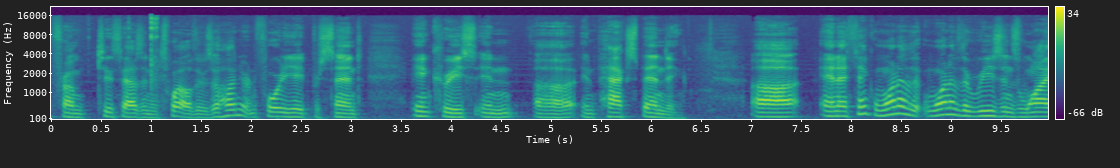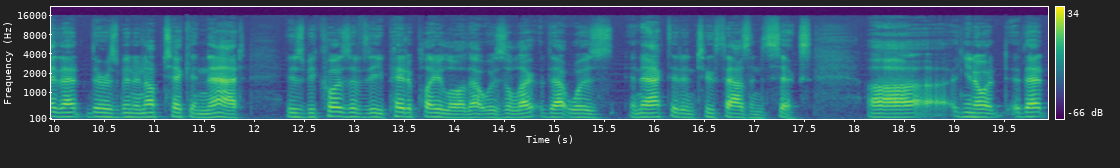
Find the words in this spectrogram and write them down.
from 2012, there was 148% increase in, uh, in PAC spending. Uh, and I think one of, the, one of the reasons why that there has been an uptick in that is because of the pay-to-play law that was that was enacted in 2006. Uh, you know that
